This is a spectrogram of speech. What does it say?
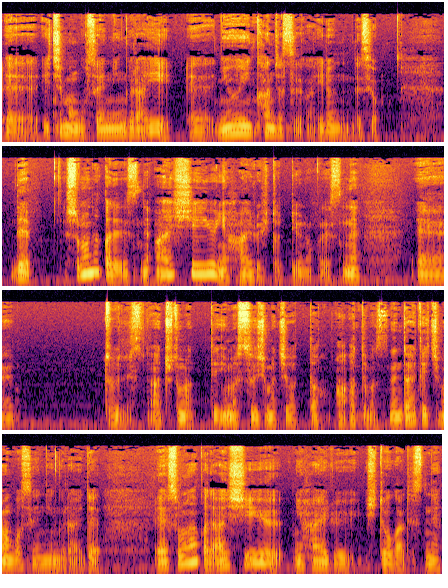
えー、1万5000人ぐらい、えー、入院患者数がいるんですよ。でその中でですね ICU に入る人っていうのがですねえー、っとです。ねあちょっと待って今数字間違った。あ合ってますね。大体1万5000人ぐらいで、えー、その中で ICU に入る人がですね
